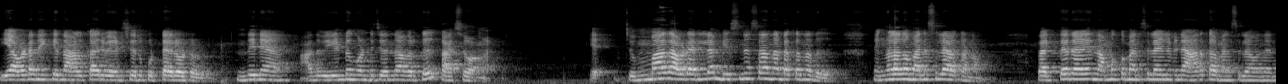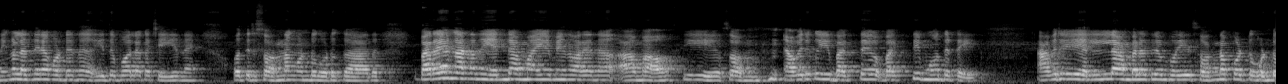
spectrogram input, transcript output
ഈ അവിടെ നിൽക്കുന്ന ആൾക്കാർ മേടിച്ചൊരു കുട്ടയിലോട്ട് ഇടും എന്തിനാ? അത് വീണ്ടും കൊണ്ട് ചെന്ന് അവർക്ക് കാശ് വാങ്ങാൻ. ചുമ്മാതെ അവിടെ എല്ലാം ബിസിനസ്സാണ് നടക്കുന്നത്. നിങ്ങളത് മനസ്സിലാക്കണം. ഭക്തരായ നമുക്ക് മനസ്സിലായാലും പിന്നെ ആർക്കാ മനസ്സിലാവുന്നത് നിങ്ങൾ എന്തിനാ കൊണ്ടുവന്ന് ഇതുപോലൊക്കെ ചെയ്യുന്നത് ഒത്തിരി സ്വർണം കൊണ്ട് കൊടുക്കുക അത് പറയാൻ കാരണം എന്റെ അമ്മായിയമ്മ എന്ന് പറയുന്ന ഈ അവർക്ക് ഈ ഭക്ത ഭക്തി മൂന്നിട്ടേ അവർ എല്ലാ അമ്പലത്തിലും പോയി സ്വർണപ്പൊട്ട് കൊണ്ട്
